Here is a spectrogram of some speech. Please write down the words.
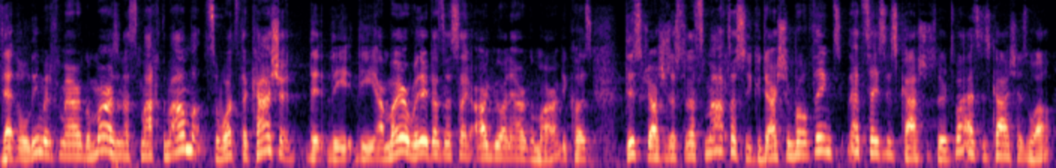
that the limit from our Gemara is an asmach alma. So what's the kasha? The the the Amir over there doesn't necessarily argue on our Gemara because this Josh is just an asmachta, so you could dash in both things. That says his kasha. So the Ritva asks his kasha as well,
